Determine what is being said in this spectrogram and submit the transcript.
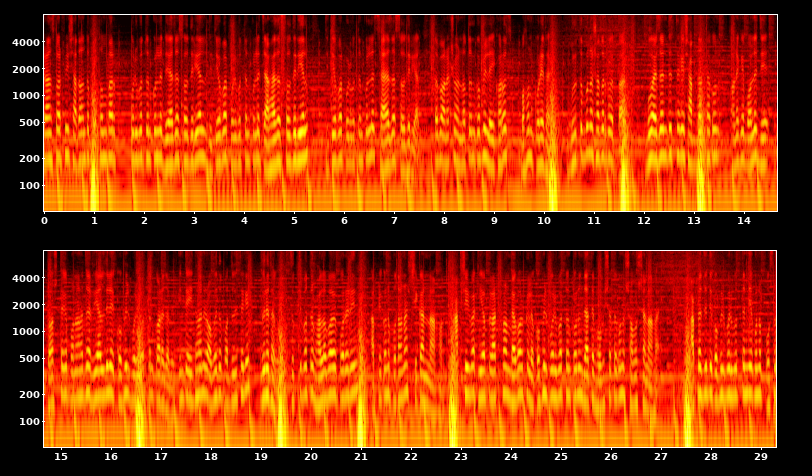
ট্রান্সফার ফি সাধারণত প্রথমবার পরিবর্তন করলে দুই হাজার সৌদি রিয়াল, দ্বিতীয়বার পরিবর্তন করলে চার হাজার সৌদি রিয়াল, তৃতীয়বার পরিবর্তন করলে ছয় হাজার সৌদি রিয়াল। তবে অনেক সময় নতুন কপিল এই খরচ বহন করে থাকে। গুরুত্বপূর্ণ সতর্কতা ভুয়া এজেন্টদের থেকে সাবধান থাকুন। অনেকে বলে যে দশ থেকে পনেরো হাজার রিয়াল দিলে কপিল পরিবর্তন করা যাবে, কিন্তু এই ধরনের অবৈধ পদ্ধতি থেকে দূরে থাকুন। চুক্তিপত্র ভালোভাবে পড়ে নিন, আপনি কোনো প্রতারণার শিকার না হন। আপসির বা কিয়া প্ল্যাটফর্ম ব্যবহার করলে কপিল পরিবর্তন করুন যাতে ভবিষ্যতে কোনো সমস্যা না হয়। আপনার যদি কপিল পরিবর্তন নিয়ে কোনো প্রশ্ন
